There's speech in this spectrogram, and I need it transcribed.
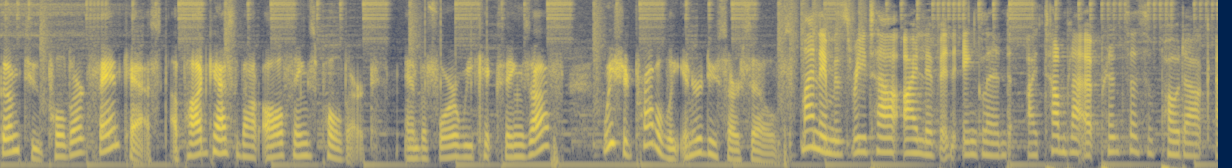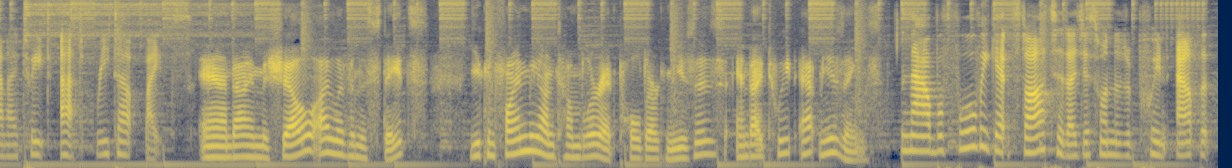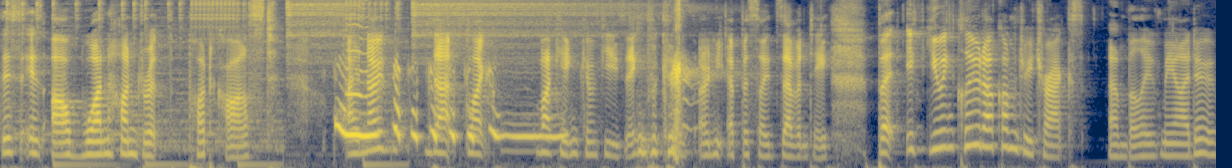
welcome to Poldark Fancast, a podcast about all things Poldark. And before we kick things off, we should probably introduce ourselves. My name is Rita. I live in England. I Tumblr at Princess of Poldark and I tweet at Rita Bites. And I'm Michelle. I live in the States. You can find me on Tumblr at Poldark Muses, and I tweet at Musings. Now, before we get started, I just wanted to point out that this is our 100th podcast. I know that's like fucking confusing because it's only episode 70. But if you include our commentary tracks, and believe me, I do,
